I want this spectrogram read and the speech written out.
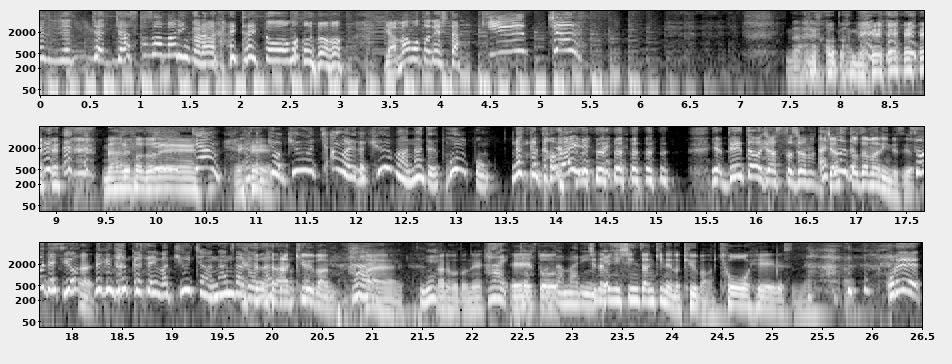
ゃじゃじゃジャストザマリンから買いたいと思うの。山本でした。キューちゃん！なるほどね。なるほどね。ちゃん。なんか今日キューちゃんあれがキューバーなんてポンポン。なんか可愛いですね。いやデータはジャストジャあジャストザマリンですよ。そうですよ、はい。だけどなんかさ今キューちゃんはなんだろうなあって。9番はい、はい、ね。なるほどね。はい、えージャストザマリンです。ちなみにシンザン記念の9番は強兵ですね、は いこれ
